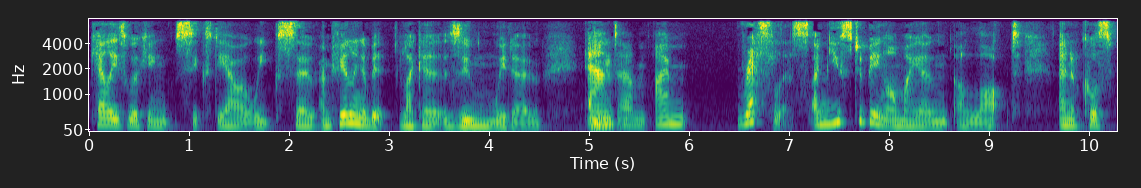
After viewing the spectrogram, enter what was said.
Kelly's working 60 hour weeks, so I'm feeling a bit like a Zoom widow. And mm-hmm. um, I'm restless. I'm used to being on my own a lot. And of course,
